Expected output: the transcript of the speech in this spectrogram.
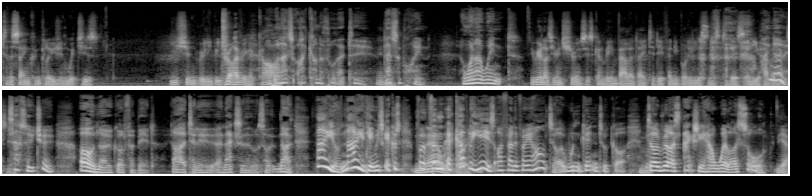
to the same conclusion, which is you shouldn't really be driving a car. well, that's, I kind of thought that too. That's the point. And when I went, you realise your insurance is going to be invalidated if anybody listens to this and you have know it's absolutely true. Oh no, God forbid. I tell you, an accident or something. No, now you're now you're getting me scared because for, for a couple of years I found it very hard to. I wouldn't get into a car Hmm. until I realised actually how well I saw. Yeah.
